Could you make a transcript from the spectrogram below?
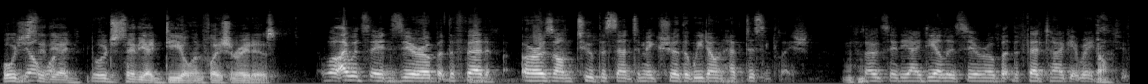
what would you don't say the, what would you say the ideal inflation rate is? Well, I would say it's zero, but the Fed errs on 2% to make sure that we don't have disinflation. So I would say the ideal is zero, but the Fed target rate Yeah. is 2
